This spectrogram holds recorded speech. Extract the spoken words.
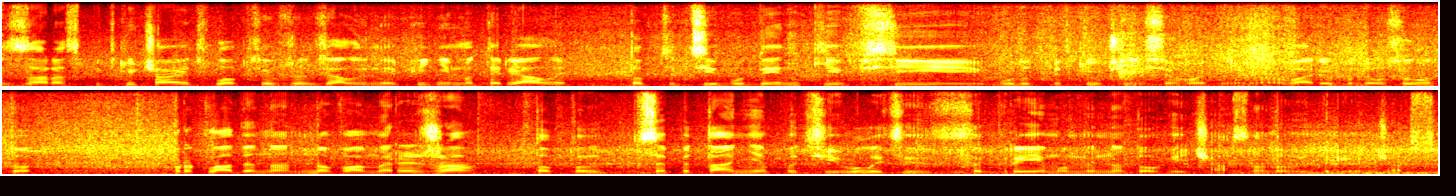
зараз підключають хлопці, вже взяли необхідні матеріали. Тобто ці будинки всі будуть підключені сьогодні. Аварію буде усунуто. Прокладена нова мережа, тобто це питання по цій вулиці закриємо ми на довгий час, на довгий період часу.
